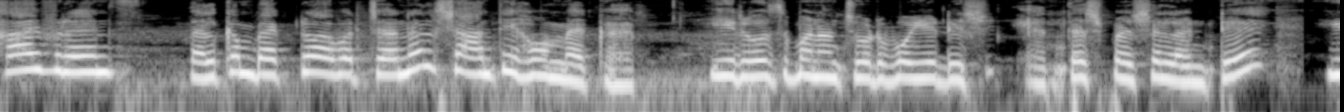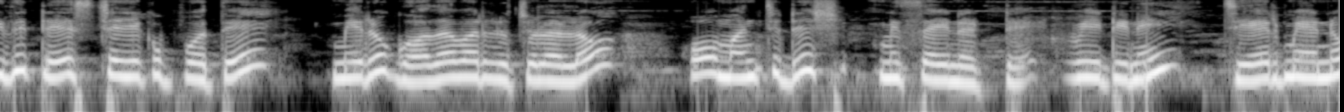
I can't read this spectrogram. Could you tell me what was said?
Hi friends welcome back to our channel Shanti home maker ఈరోజు మనం చూడబోయే డిష్ ఎంత స్పెషల్ అంటే ఇది టేస్ట్ చేయకపోతే మీరు గోదావరి రుచులలో ఓ మంచి డిష్ మిస్ అయినట్టే. వీటిని చైర్మన్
